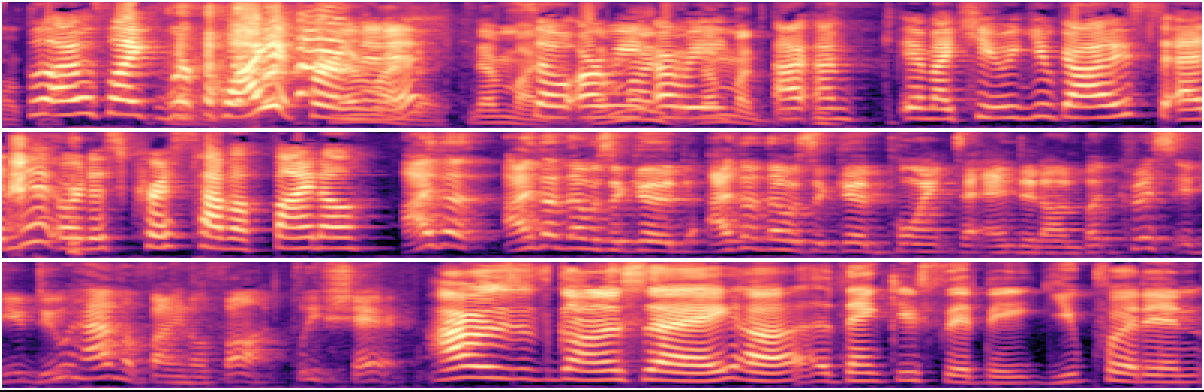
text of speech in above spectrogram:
okay. well i was like we're quiet for a Never mind minute that. Never mind. so are Never we mind are that. we Never mind I, that. i'm am i cueing you guys to end it or does chris have a final I thought I thought that was a good I thought that was a good point to end it on. But Chris, if you do have a final thought, please share. I was just gonna say, uh, thank you, Sydney. You put in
